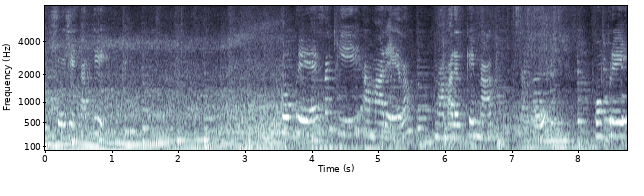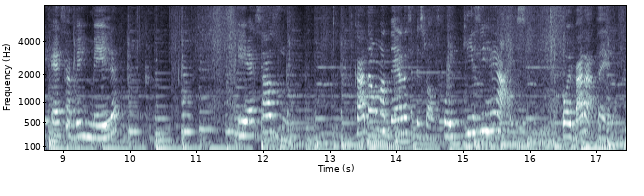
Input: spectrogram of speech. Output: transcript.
Deixa eu ajeitar aqui. Comprei essa aqui, amarela. Uma amarelo queimado, essa. Comprei essa vermelha. E essa azul. Cada uma delas, pessoal, foi 15 reais. Foi barata ela.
